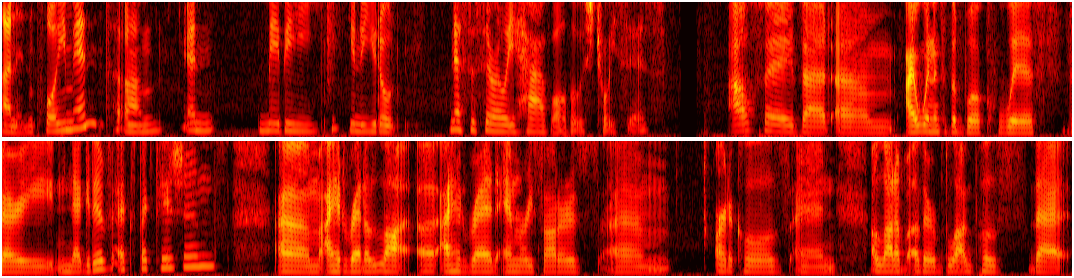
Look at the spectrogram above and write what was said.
unemployment, um, and maybe you know you don't necessarily have all those choices. I'll say that um, I went into the book with very negative expectations. Um, I had read a lot. Uh, I had read Anne Marie Slaughter's um, articles and a lot of other blog posts that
